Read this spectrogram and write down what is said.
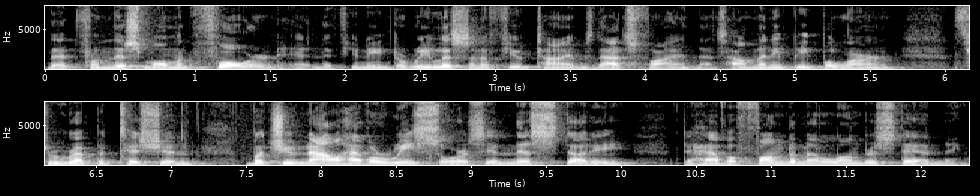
that from this moment forward, and if you need to re listen a few times, that's fine. That's how many people learn through repetition. But you now have a resource in this study to have a fundamental understanding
